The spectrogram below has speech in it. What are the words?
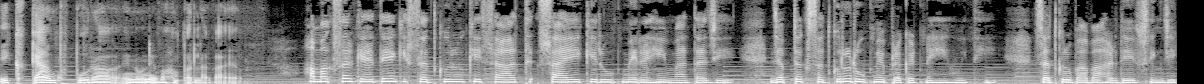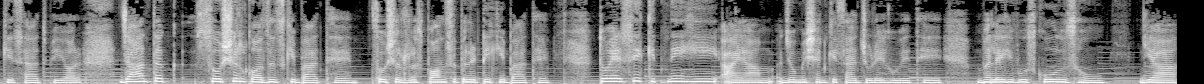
एक कैंप पूरा इन्होंने वहाँ पर लगाया। हम अक्सर कहते हैं कि सदगुरु के साथ साय के रूप में रही माता जी जब तक सदगुरु रूप में प्रकट नहीं हुई थी। सदगुरु बाबा हरदेव सिंह जी के साथ भी और जहाँ तक सोशल कॉजेज़ की बात है सोशल रिस्पॉन्सिबिलिटी की बात है तो ऐसे कितने ही आयाम जो मिशन के साथ जुड़े हुए थे, भले ही वो स्कूल्स हों या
